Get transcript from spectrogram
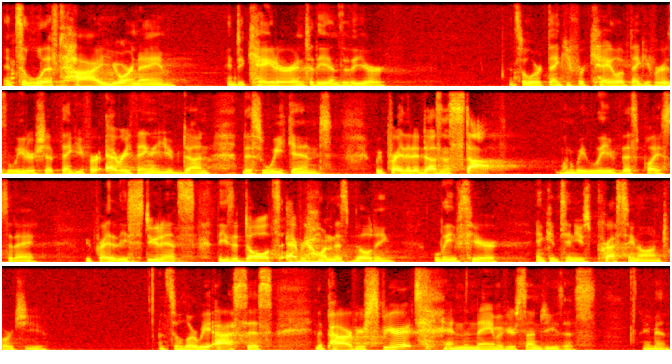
and to lift high your name in Decatur and to the ends of the earth. And so, Lord, thank you for Caleb. Thank you for his leadership. Thank you for everything that you've done this weekend. We pray that it doesn't stop when we leave this place today. We pray that these students, these adults, everyone in this building leaves here and continues pressing on towards you. And so, Lord, we ask this in the power of your Spirit and in the name of your Son, Jesus. Amen.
